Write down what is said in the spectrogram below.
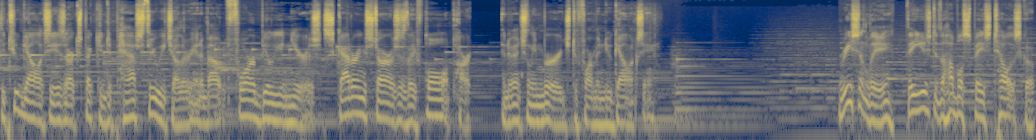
The two galaxies are expected to pass through each other in about 4 billion years, scattering stars as they pull apart and eventually merge to form a new galaxy. Recently, they used the Hubble Space Telescope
